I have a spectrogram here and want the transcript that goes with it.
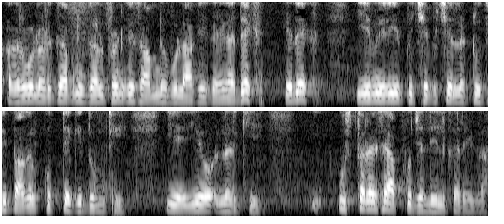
अगर वो लड़का अपनी गर्लफ्रेंड के सामने बुला के कहेगा, देख, ये देख, ये मेरी पीछे पीछे लट्टू थी, पागल कुत्ते की दुम थी, ये ये लड़की। उस तरह से आपको जलील करेगा।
